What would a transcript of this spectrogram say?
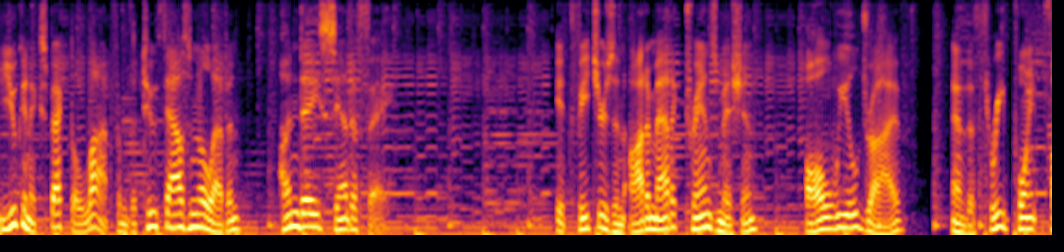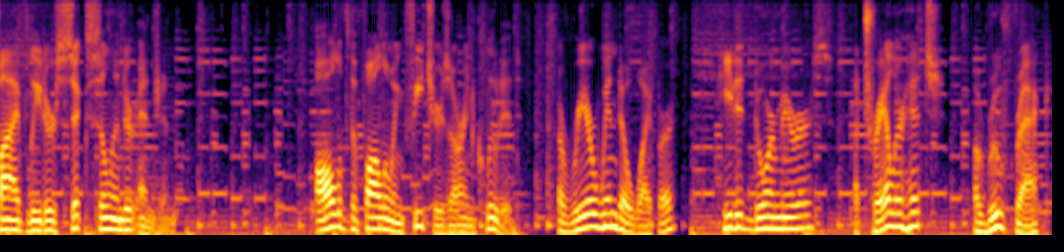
You can expect a lot from the 2011 Hyundai Santa Fe. It features an automatic transmission, all-wheel drive, and a 3.5-liter six-cylinder engine. All of the following features are included. A rear window wiper, heated door mirrors, a trailer hitch, a roof rack,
